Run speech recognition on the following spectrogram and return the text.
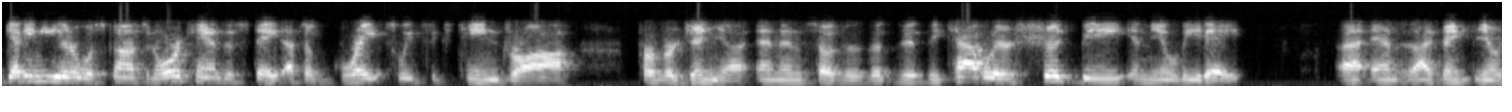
getting either Wisconsin or Kansas State, that's a great Sweet 16 draw for Virginia. And then so the the, the Cavaliers should be in the Elite Eight. Uh, and I think you know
